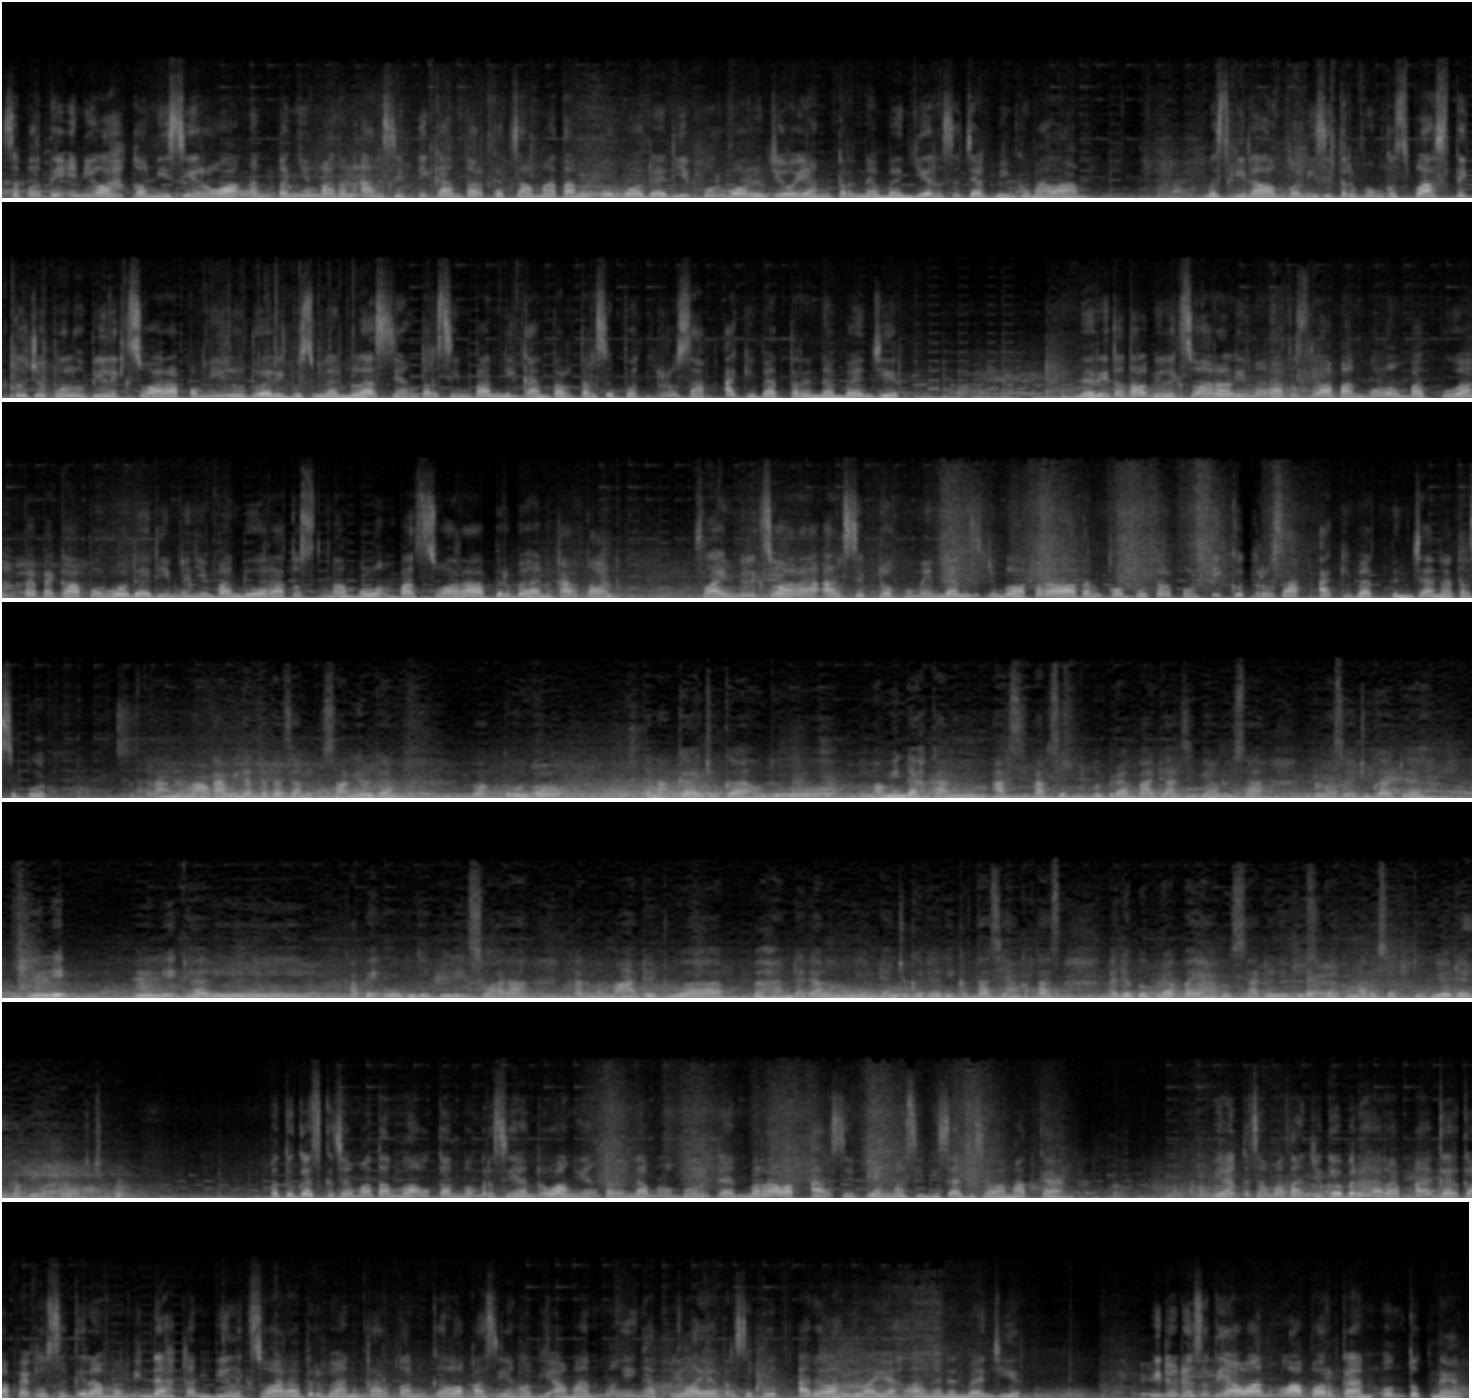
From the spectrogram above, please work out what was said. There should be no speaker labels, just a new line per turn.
Seperti inilah kondisi ruangan penyimpanan arsip di kantor Kecamatan Purwodadi, Purworejo yang terendam banjir sejak minggu malam. Meski dalam kondisi terbungkus plastik, 70 bilik suara pemilu 2019 yang tersimpan di kantor tersebut rusak akibat terendam banjir. Dari total bilik suara 584 buah, PPK Purwodadi menyimpan 264 suara berbahan karton. Selain bilik suara, arsip dokumen dan sejumlah peralatan komputer pun ikut rusak akibat bencana tersebut.
Terang memang kami keterbatasan personil dan waktu untuk tenaga juga untuk memindahkan arsip-arsip beberapa ada arsip yang rusak termasuk juga ada bilik bilik dari KPU di bilik suara karena memang ada dua bahan dari aluminium dan juga dari kertas yang kertas ada beberapa yang rusak dan itu sudah kemarin sudah ditinjau dari KPU Purworejo.
Petugas kecamatan melakukan pembersihan ruang yang terendam lumpur dan merawat arsip yang masih bisa diselamatkan. Pihak kecamatan juga berharap agar KPU segera memindahkan bilik suara berbahan karton ke lokasi yang lebih aman mengingat wilayah tersebut adalah wilayah langganan banjir. Widodo Setiawan melaporkan untuk NET.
